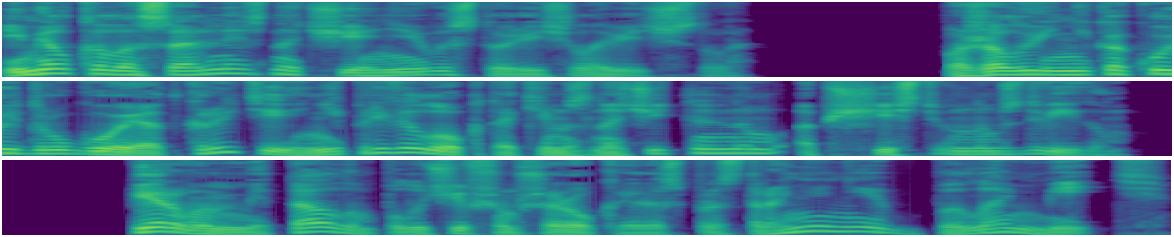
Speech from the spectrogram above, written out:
имел колоссальное значение в истории человечества. Пожалуй, никакое другое открытие не привело к таким значительным общественным сдвигам. Первым металлом, получившим широкое распространение, была медь.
